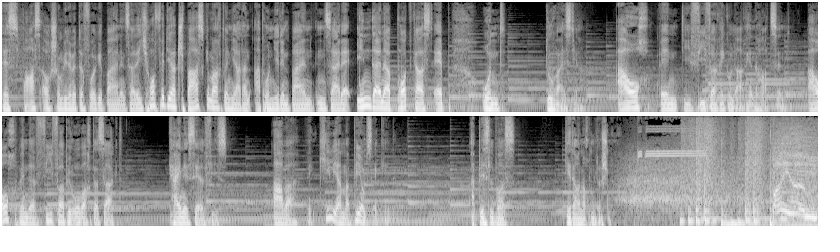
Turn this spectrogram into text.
Das war's auch schon wieder mit der Folge Bayern Insider. Ich hoffe, dir hat Spaß gemacht. Wenn ja, dann abonniere den Bayern Insider in deiner Podcast-App und du weißt ja, auch wenn die FIFA-Regularien hart sind. Auch wenn der FIFA-Beobachter sagt, keine Selfies. Aber wenn Kilian Mbappé ums Eck geht, ein bisschen was geht auch noch im Löschen. Bayern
